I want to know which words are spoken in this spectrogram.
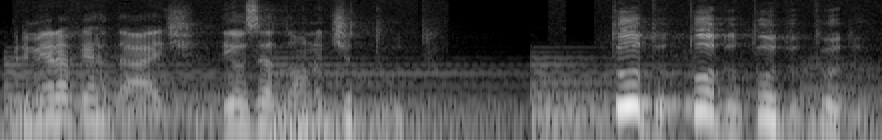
primeira verdade, Deus é dono de tudo. Tudo, tudo, tudo, tudo.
